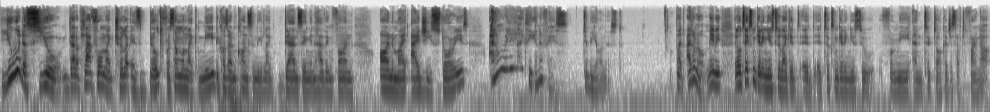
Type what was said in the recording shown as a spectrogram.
you would assume that a platform like Triller is built for someone like me because I'm constantly like dancing and having fun on my IG stories, I don't really like the interface, to be honest. But I don't know, maybe it'll take some getting used to, like it, it, it took some getting used to for me and TikTok. I just have to find out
